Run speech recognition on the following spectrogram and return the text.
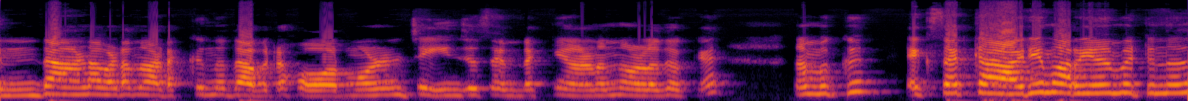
എന്താണ് അവിടെ നടക്കുന്നത് അവരുടെ ഹോർമോണൽ ചേഞ്ചസ് എന്തൊക്കെയാണെന്നുള്ളതൊക്കെ നമുക്ക് എക്സാക്ട് കാര്യം അറിയാൻ പറ്റുന്നത്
